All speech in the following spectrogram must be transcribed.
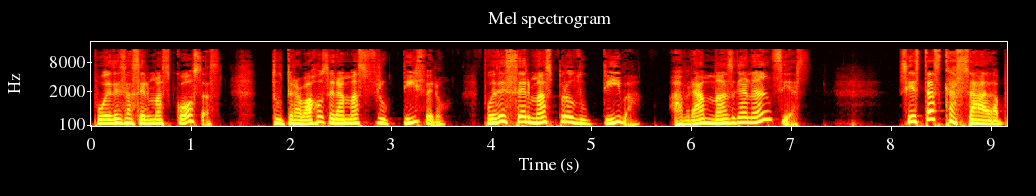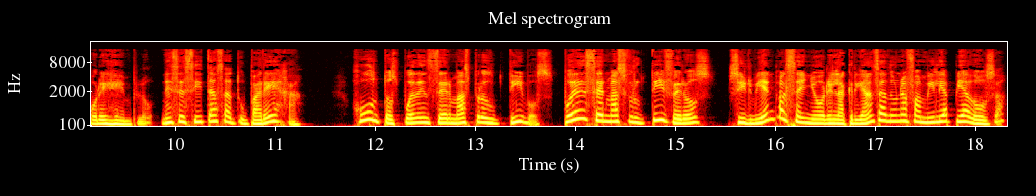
Puedes hacer más cosas, tu trabajo será más fructífero, puedes ser más productiva, habrá más ganancias. Si estás casada, por ejemplo, necesitas a tu pareja juntos pueden ser más productivos, pueden ser más fructíferos sirviendo al Señor en la crianza de una familia piadosa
